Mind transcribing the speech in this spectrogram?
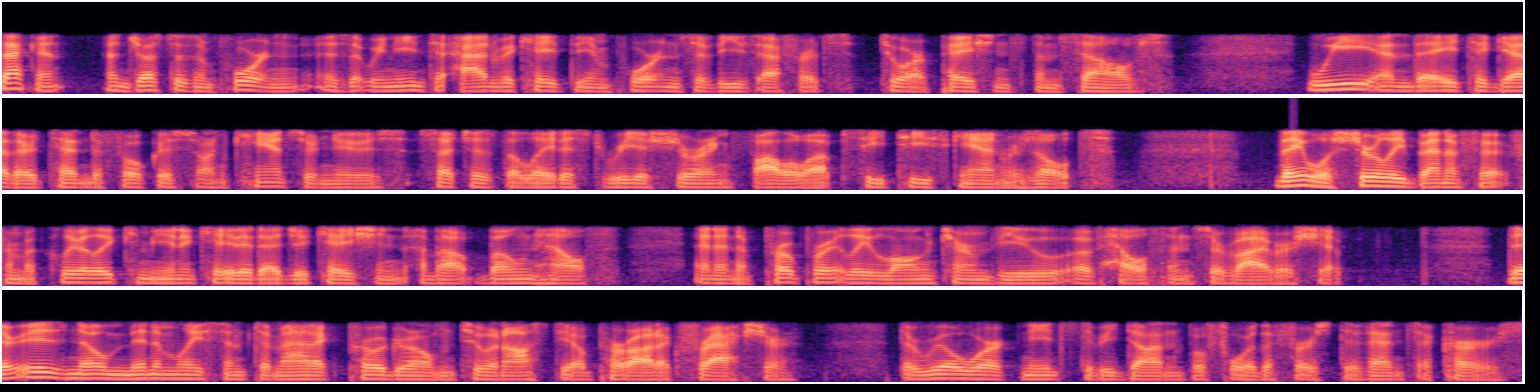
Second, and just as important, is that we need to advocate the importance of these efforts to our patients themselves. We and they together tend to focus on cancer news, such as the latest reassuring follow up CT scan results. They will surely benefit from a clearly communicated education about bone health and an appropriately long term view of health and survivorship. There is no minimally symptomatic prodrome to an osteoporotic fracture the real work needs to be done before the first event occurs.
